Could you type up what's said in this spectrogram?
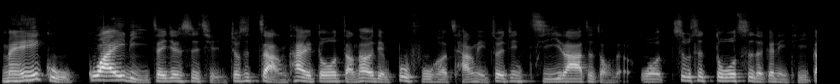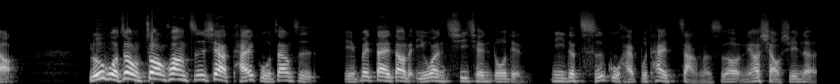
美股乖离这件事情，就是涨太多，涨到有点不符合常理，最近急拉这种的，我是不是多次的跟你提到？如果这种状况之下，台股这样子。也被带到了一万七千多点，你的持股还不太涨的时候，你要小心了，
